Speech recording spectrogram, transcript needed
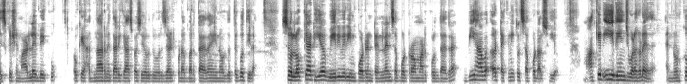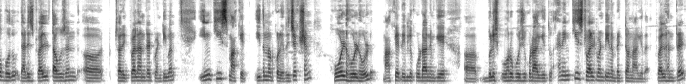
ಡಿಸ್ಕಷನ್ ಮಾಡಲೇಬೇಕು. ಓಕೆ, ಹದಿನಾರನೇ ತಾರೀಕು ಆಸ್ಪಾಸ್ ಇವ್ರದ್ದು ರಿಸಲ್ಟ್ ಕೂಡ ಬರ್ತಾ ಇದೆ ಏನಾಗುತ್ತೆ ಗೊತ್ತಿಲ್ಲ. So look at here very very important ten line support draw ಮಾಡ್ಕೊಳ್ತಾ ಇದ್ರೆ we have a technical support also here market ಈ ರೇಂಜ್ ಒಳಗಡೆ ಇದೆ. ಆ್ಯಂಡ್ ನೋಡ್ಕೋಬಹುದು that is twelve thousand sorry twelve hundred twenty one in case market ಇದನ್ನ ನೋಡ್ಕೊಳ್ಳಿ rejection hold hold hold market ಇಲ್ಲೂ ಕೂಡ ನಿಮಗೆ ಬುಲಿಶ್ ಮರುಭೋಜು ಕೂಡ ಆಗಿತ್ತು. ಆ್ಯಂಡ್ ಇನ್ ಕೇಸ್ ಟ್ವೆಲ್ ಟ್ವೆಂಟಿನ ಬ್ರೇಕ್ ಡೌನ್ ಆಗಿದೆ twelve hundred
